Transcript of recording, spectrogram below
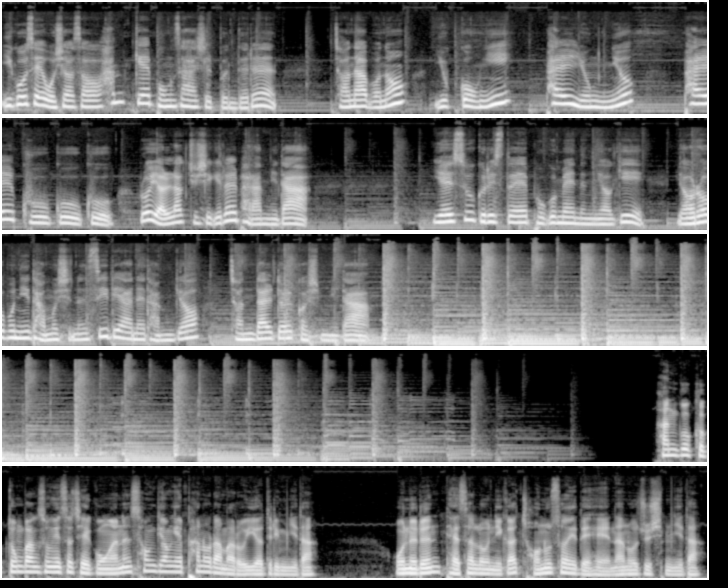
이곳에 오셔서 함께 봉사하실 분들은 전화번호 602-866-8999로 연락 주시기를 바랍니다. 예수 그리스도의 복음의 능력이 여러분이 담으시는 CD 안에 담겨 전달될 것입니다. 한국 극동방송에서 제공하는 성경의 파노라마로 이어드립니다. 오늘은 데살로니가 전후서에 대해 나눠주십니다.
